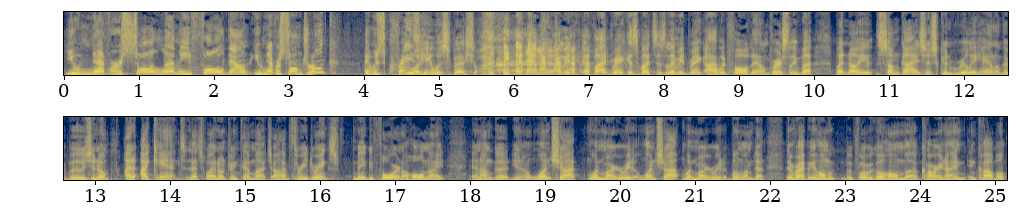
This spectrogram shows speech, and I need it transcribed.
you never saw Lemmy fall down. You never saw him drunk. It was crazy. Well, he was special. I mean, if I drank as much as Lemmy drank, I would fall down personally. But but no, he, some guys just can really handle their booze. You know, I, I can't. That's why I don't drink that much. I'll have three drinks, maybe four in a whole night, and I'm good. You know, one shot, one margarita, one shot, one margarita. Boom, I'm done. Then right home before we go home, uh, Kari and I in, in Cabo.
